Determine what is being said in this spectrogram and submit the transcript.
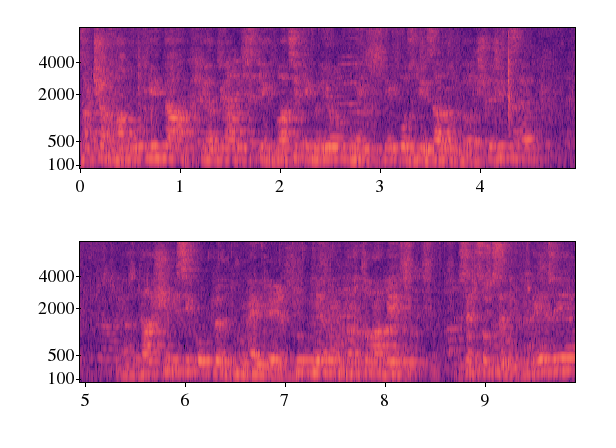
začal hamounit a chtěl by, aby z těch 20 milionů nej, nejpozději za rok bylo 40, eh, další by si koupil druhý dům jenom proto, aby se sousedy nevěřil,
